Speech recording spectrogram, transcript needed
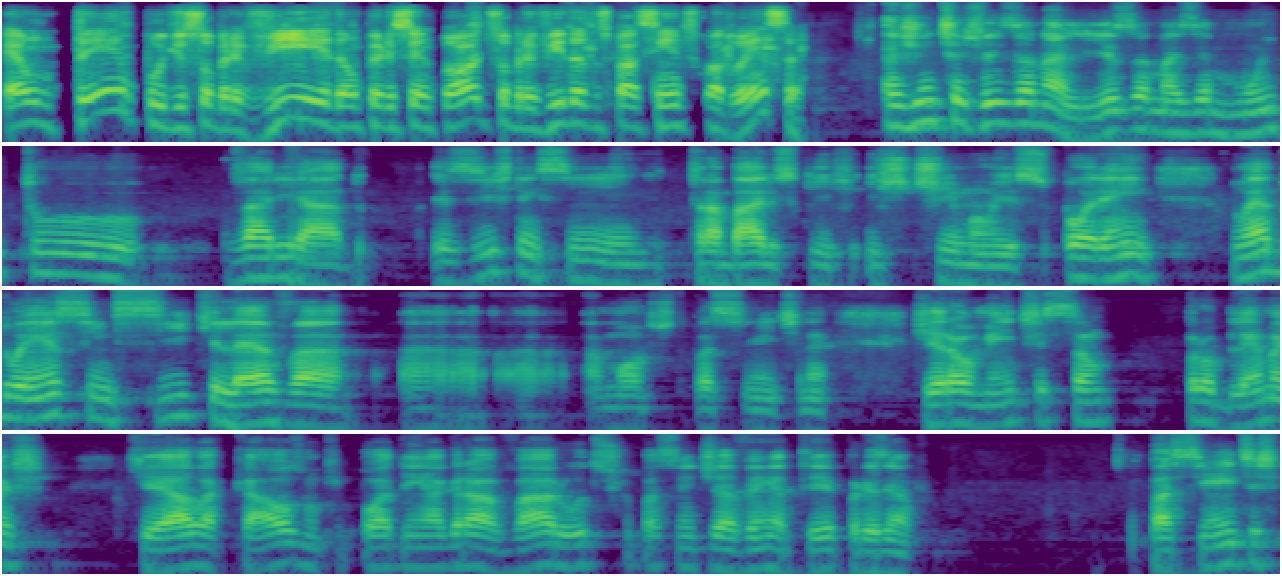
é um tempo de sobrevida, um percentual de sobrevida dos pacientes com a doença? A gente às vezes analisa, mas é muito variado. Existem sim trabalhos que estimam isso, porém, não é a doença em si que leva à morte do paciente, né? Geralmente são problemas que ela causa que podem agravar outros que o paciente já vem a ter, por exemplo, pacientes.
